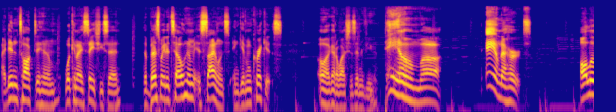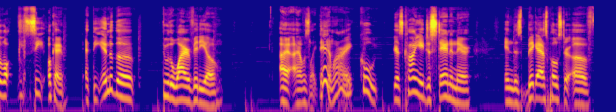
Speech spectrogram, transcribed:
I didn't talk to him. What can I say? She said. The best way to tell him is silence and give him crickets. Oh, I gotta watch this interview. Damn, uh, damn, that hurts. All of see, okay, at the end of the through the wire video, I I was like, damn, all right, cool. There's Kanye just standing there in this big ass poster of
